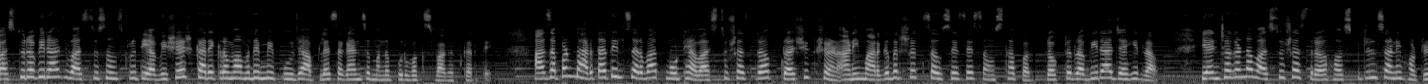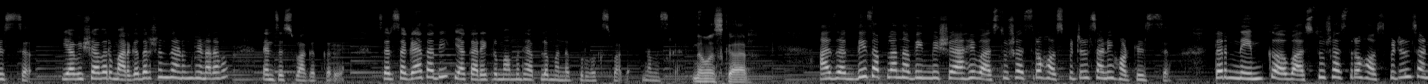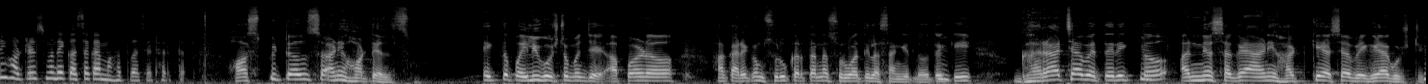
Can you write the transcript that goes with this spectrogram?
वास्तू रविराज वास्तू संस्कृती या विशेष कार्यक्रमामध्ये मी पूजा आपल्या सगळ्यांचं मनपूर्वक स्वागत करते. आज आपण भारतातील सर्वात मोठ्या वास्तुशास्त्र प्रशिक्षण आणि मार्गदर्शक संस्थेचे संस्थापक डॉक्टर रविराज अहिरराव यांच्याकडनं वास्तुशास्त्र हॉस्पिटल्स आणि हॉटेल्सचं या विषयावर मार्गदर्शन जाणून घेणार आहोत. त्यांचं स्वागत करूया. सर सगळ्यात आधी या कार्यक्रमामध्ये आपलं मनपूर्वक स्वागत. नमस्कार. नमस्कार. आज अगदीच आपला नवीन विषय आहे वास्तुशास्त्र हॉस्पिटल्स आणि हॉटेल्सचं तर नेमकं वास्तुशास्त्र हॉस्पिटल्स आणि हॉटेल्समध्ये कसं काय महत्वाचं ठरतं? हॉस्पिटल्स आणि हॉटेल्स. एक तर पहिली गोष्ट म्हणजे आपण हा कार्यक्रम सुरू करताना सुरुवातीला सांगितलं होतं की घराच्या व्यतिरिक्त अन्य सगळ्या आणि हटके अशा वेगळ्या गोष्टी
